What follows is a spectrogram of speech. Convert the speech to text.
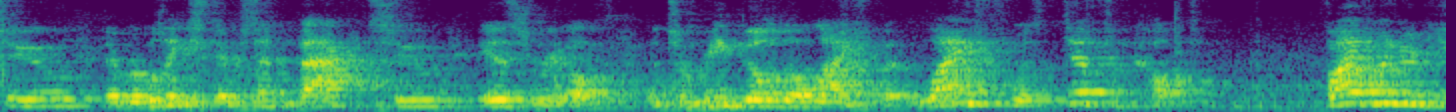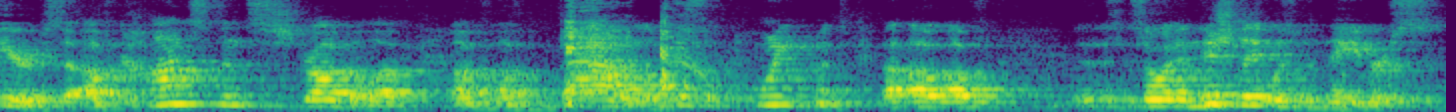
to, they were released. They were sent back to Israel to rebuild a life. But life was difficult. 500 years of constant struggle, of, of, of battle, of disappointment, of, of, so initially it was with neighbors.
